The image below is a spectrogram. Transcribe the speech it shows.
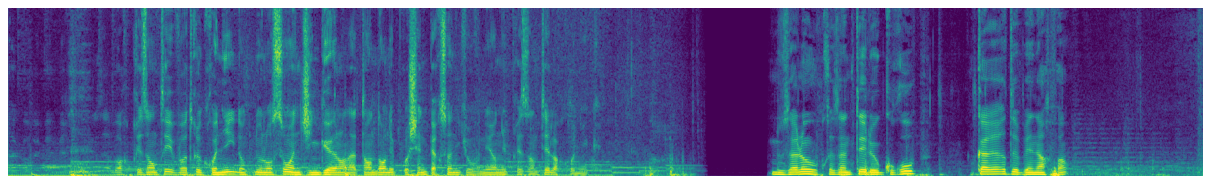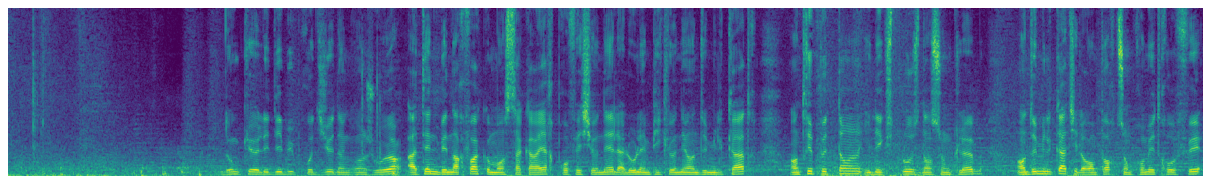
Merci de avoir présenté votre chronique. Donc nous lançons un jingle en attendant les prochaines personnes qui vont venir nous présenter leur chronique. Nous allons vous présenter le groupe Carrière de Ben Arfa. Donc euh, les débuts prodigieux d'un grand joueur, Athènes Ben Arfa commence sa carrière professionnelle à l'Olympique Lyonnais en 2004. En très peu de temps, il explose dans son club. En 2004, il remporte son premier trophée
